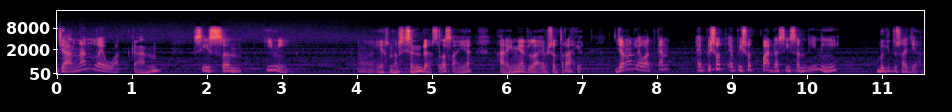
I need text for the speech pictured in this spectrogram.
Jangan lewatkan season ini. Uh, ya sebenarnya season udah selesai ya. Hari ini adalah episode terakhir. Jangan lewatkan episode-episode pada season ini begitu saja.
